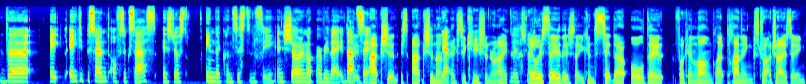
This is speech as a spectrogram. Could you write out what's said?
The 80% of success is just in the consistency and showing up every day. That's it's it. action. It's action and Yeah. execution, right? Literally. I always say this that you can sit there all day fucking long, like planning, strategizing,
